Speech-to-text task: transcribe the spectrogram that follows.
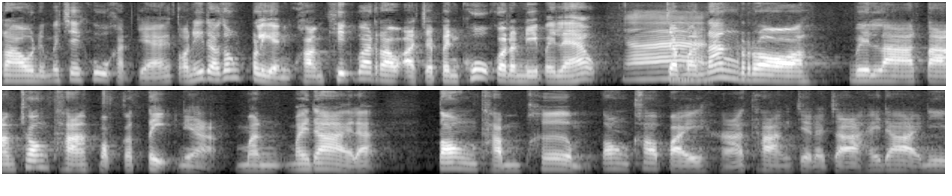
เราเนี่ยไม่ใช่คู่ขัดแย้ง ตอนนี้เราต้องเปลี่ยนความคิดว่าเราอาจจะเป็นคู่กรณีไปแล้วอ่จะมานั่งรอเวลาตามช่องทางปกติเนี่ยมันไม่ได้แล้ว ต้องทำเพิ่มต้องเข้าไปหาทางเจรจาให้ได้นี่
